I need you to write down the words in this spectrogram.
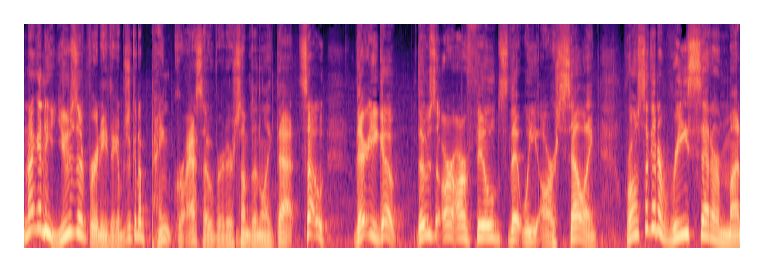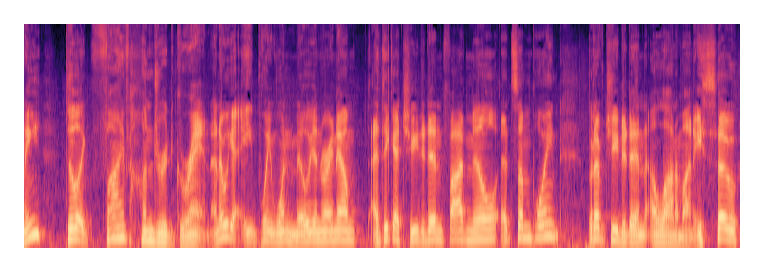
I'm not going to use it for anything. I'm just going to paint grass over it or something like that. So there you go. Those are our fields that we are selling. We're also going to reset our money to like 500 grand. I know we got 8.1 million right now. I think I cheated in 5 mil at some point, but I've cheated in a lot of money. So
